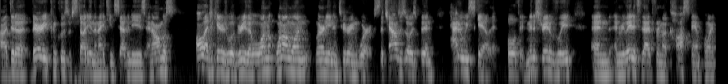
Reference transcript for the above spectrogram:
uh, did a very conclusive study in the 1970s, and almost all educators will agree that one, one-on-one learning and tutoring works. The challenge has always been, how do we scale it, both administratively and, and related to that from a cost standpoint.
